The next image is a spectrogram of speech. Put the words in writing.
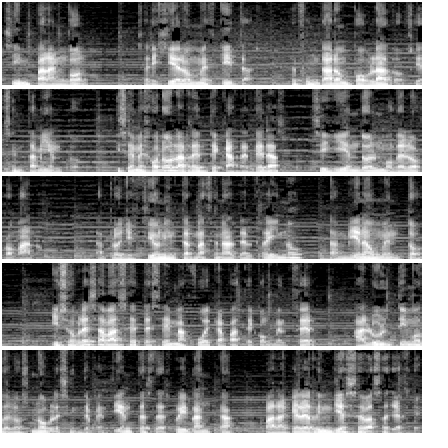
sin parangón. Se erigieron mezquitas, se fundaron poblados y asentamientos, y se mejoró la red de carreteras siguiendo el modelo romano. La proyección internacional del reino también aumentó, y sobre esa base Tesema fue capaz de convencer al último de los nobles independientes de Sri Lanka para que le rindiese vasallaje.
